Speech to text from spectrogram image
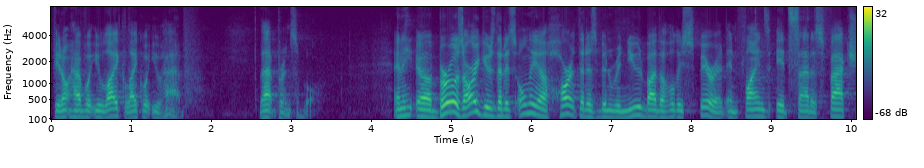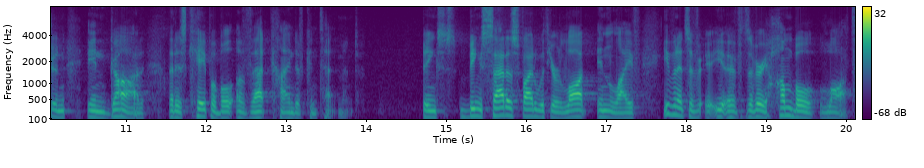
If you don't have what you like, like what you have. That principle. And uh, Burroughs argues that it's only a heart that has been renewed by the Holy Spirit and finds its satisfaction in God that is capable of that kind of contentment. Being, being satisfied with your lot in life, even if it's a, if it's a very humble lot.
